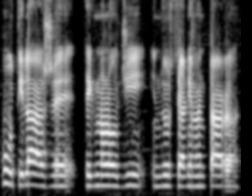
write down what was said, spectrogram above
Cu utilaje, tehnologii, industria alimentară,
